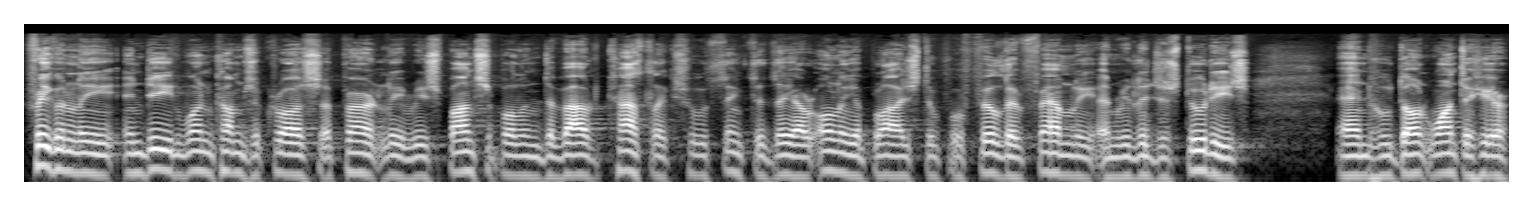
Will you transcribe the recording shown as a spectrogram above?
Frequently, indeed, one comes across apparently responsible and devout Catholics who think that they are only obliged to fulfill their family and religious duties and who don't want to hear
